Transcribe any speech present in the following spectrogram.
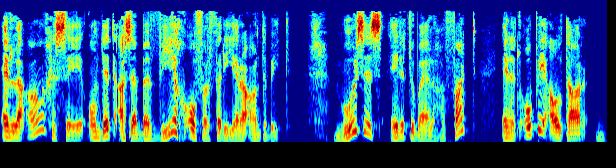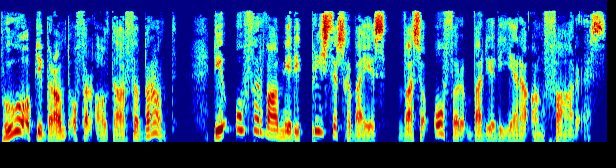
en hulle aangesê om dit as 'n beweegoffer vir die Here aan te bied. Moses het dit toe by hulle gevat en dit op die altaar bo op die brandofferaltaar verbrand. Die offer waarmee die priesters gewy is, was 'n offer wat deur die Here aanvaar is.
